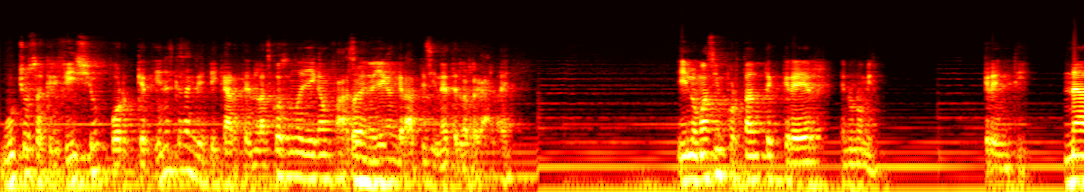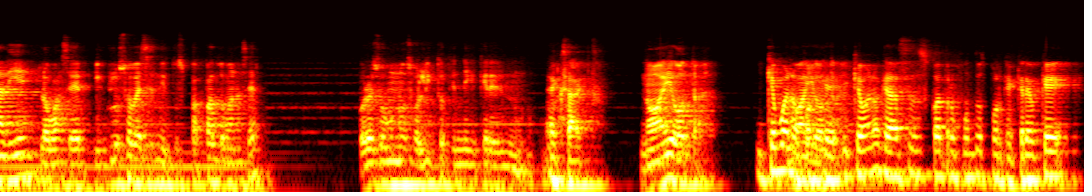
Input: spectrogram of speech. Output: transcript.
Mucho sacrificio, porque tienes que sacrificarte. Las cosas no llegan fácil, Sí. no llegan gratis y nadie te las regala, ¿eh? Y lo más importante, creer en uno mismo. Cree en ti. Nadie lo va a hacer, incluso a veces ni tus papás lo van a hacer. Por eso uno solito tiene que creer en uno. Exacto. No hay otra. Y qué bueno, No porque, otra. y qué bueno que das esos cuatro puntos porque creo que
